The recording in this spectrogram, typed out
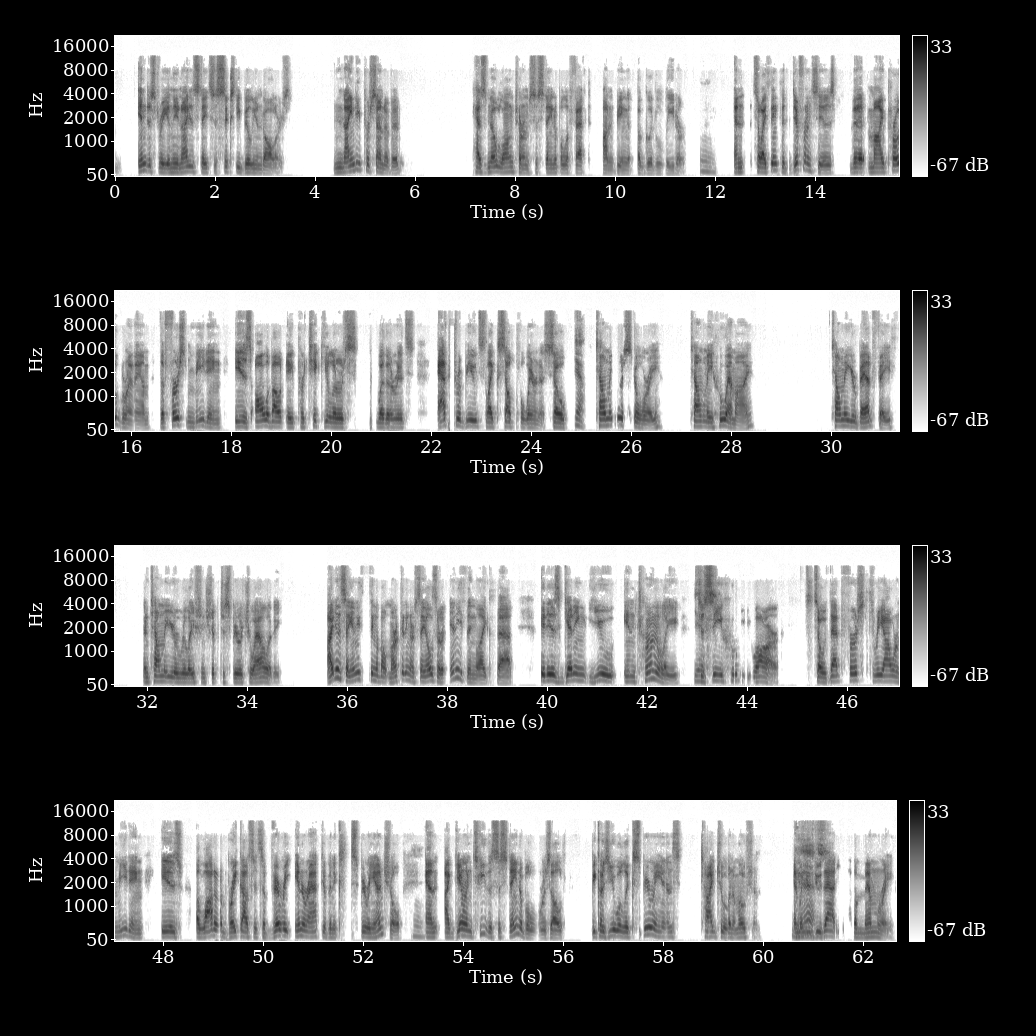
industry in the United States is $60 billion. 90% of it has no long term sustainable effect on being a good leader. Mm. And so I think the difference is that my program, the first meeting, is all about a particular, whether it's attributes like self awareness. So, yeah, tell me your story. Tell me who am I? tell me your bad faith and tell me your relationship to spirituality. I didn't say anything about marketing or sales or anything like that. It is getting you internally yes. to see who you are. So that first three hour meeting is a lot of breakouts. It's a very interactive and experiential. Mm. And I guarantee the sustainable result because you will experience tied to an emotion. And yes. when you do that, you have a memory,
